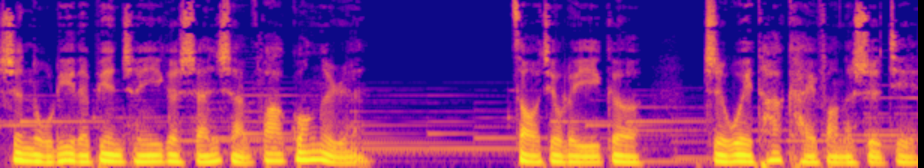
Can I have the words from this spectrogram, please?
是努力的变成一个闪闪发光的人，造就了一个只为他开放的世界。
